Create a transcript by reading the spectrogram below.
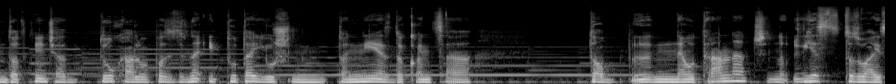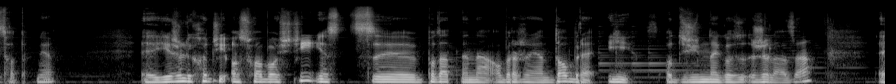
dotknięcia ducha albo pozytywne, i tutaj już to nie jest do końca to y, neutralne, czy no, jest to zła istota, nie? Y, Jeżeli chodzi o słabości, jest y, podatne na obrażenia dobre i od zimnego żelaza. Y,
